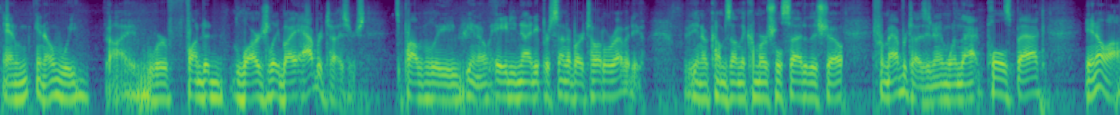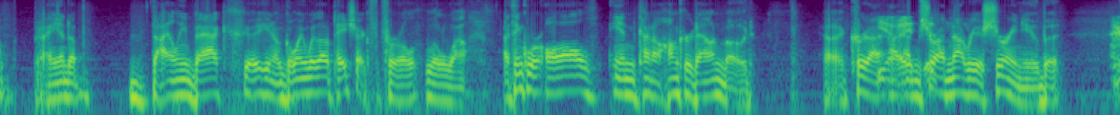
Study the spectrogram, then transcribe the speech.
and, you know, we, I, we're funded largely by advertisers. It's probably, you know, 80, 90% of our total revenue, you know, comes on the commercial side of the show from advertising. And when that pulls back, you know, I'm, I end up dialing back, uh, you know, going without a paycheck for, a little while. I think we're all in kind of hunker down mode. Uh, Kurt, I, am sure I'm not reassuring you, but.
